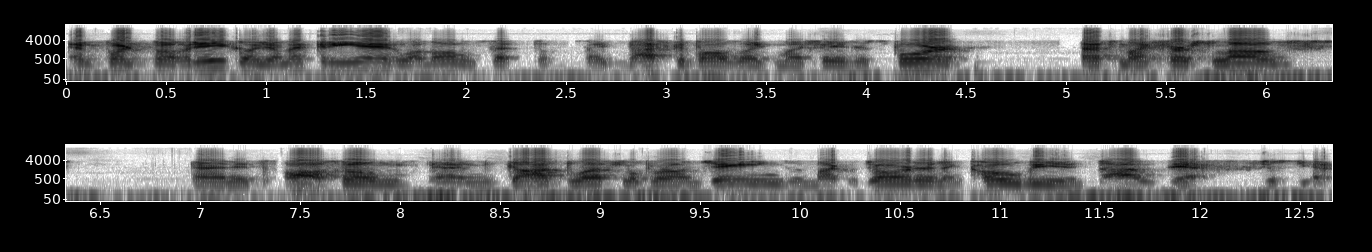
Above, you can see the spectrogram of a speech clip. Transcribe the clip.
en Puerto Rico yo me crié jugando baloncesto. Like basketball is like my favorite sport. That's my first love, and it's awesome. And God bless LeBron James and Michael Jordan and Kobe and that yes, just yes.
